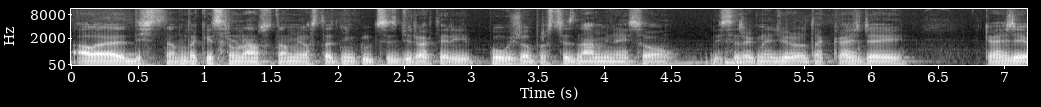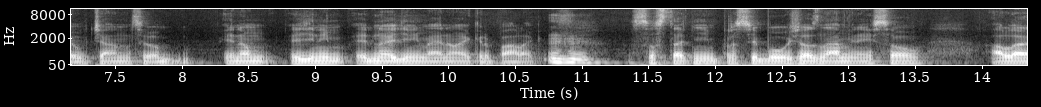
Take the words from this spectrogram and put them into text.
Ale když tam taky srovnám, jsou tam i ostatní kluci z juda, který bohužel prostě známí nejsou. Když se řekne judo, tak každý každý občan si ob, jenom jediný, jedno jediný jméno je Krpálek. Mm-hmm. S ostatním prostě bohužel známí nejsou, ale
